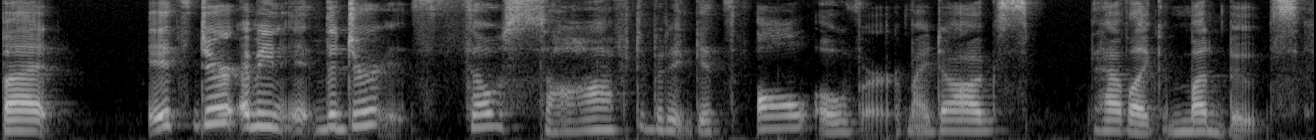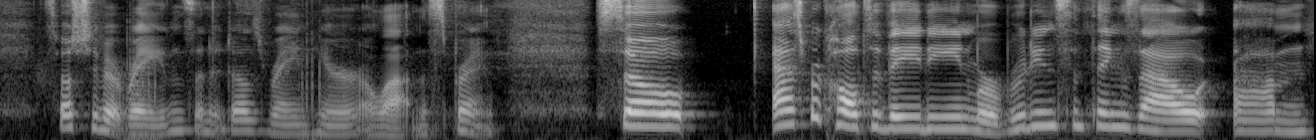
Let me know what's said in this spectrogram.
but it's dirt. I mean, it, the dirt is so soft, but it gets all over. My dogs have like mud boots, especially if it rains, and it does rain here a lot in the spring. So, as we're cultivating, we're rooting some things out. Um,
